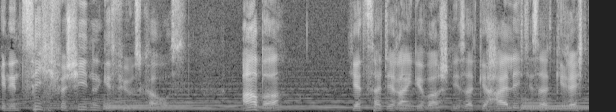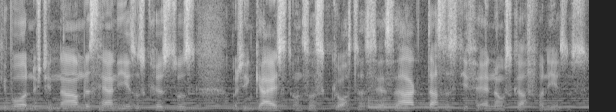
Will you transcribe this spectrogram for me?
in den zig verschiedenen Gefühlschaos. Aber jetzt seid ihr reingewaschen, ihr seid geheiligt, ihr seid gerecht geworden durch den Namen des Herrn Jesus Christus und den Geist unseres Gottes. Er sagt, das ist die Veränderungskraft von Jesus.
